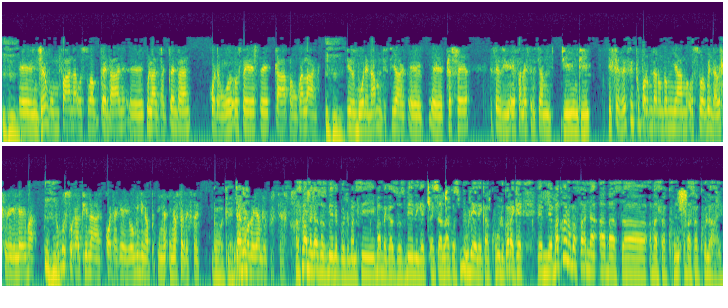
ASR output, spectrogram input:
Mhm. eh njengomfana osuka kucentane eh kulali zakucentane kodwa ngoku osesekapa ngokwalanga Mhm. ndizibone nam ndisiya eh, eh, phesheya ndisenza i-UEFA license yam ndi- ndi- ndifezekisa iphupha lomntana omntu omnyama osuka kwindawo ehlelekileyo uba Mhm. noba usuka phi na? Kodwa ke yonke into inga- inga- ingafezekiseka okay. Yinqono yam lebristol masibambe ngazo zibini bhuti mani sibambe ngazo zibini ngexesha lakho sibulele kakhulu. Kodwa ke um bakhona abafana abasa- abasakhu- abasakhulayo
